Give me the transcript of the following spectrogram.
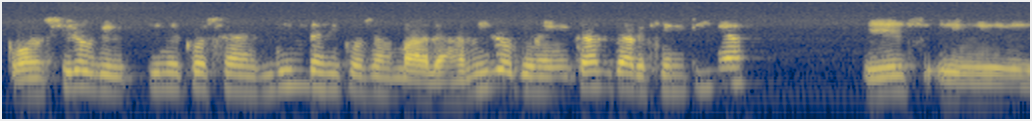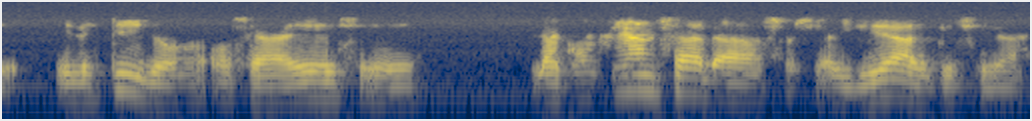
considero que tiene cosas lindas y cosas malas. A mí lo que me encanta de Argentina es el estilo, o sea, es la confianza, la sociabilidad que se da.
